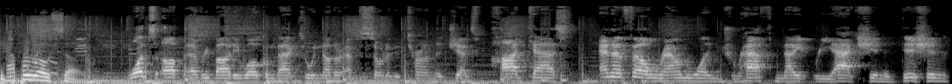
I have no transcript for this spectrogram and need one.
Caporoso. What's up, everybody? Welcome back to another episode of the Turn on the Jets podcast, NFL Round 1 Draft Night Reaction Edition.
